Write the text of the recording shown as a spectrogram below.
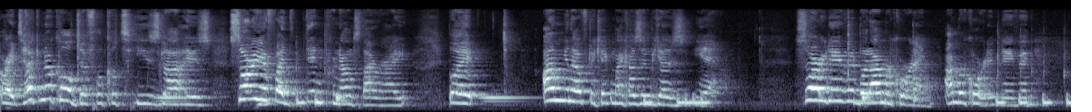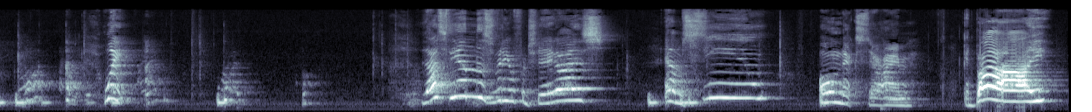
All right, technical difficulties, guys. Sorry if I didn't pronounce that right, but I'm gonna have to kick my cousin because, yeah. Sorry, David, but I'm recording. I'm recording, David. Wait. That's the end of this video for today, guys. And I'm seeing you all next time. Goodbye.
